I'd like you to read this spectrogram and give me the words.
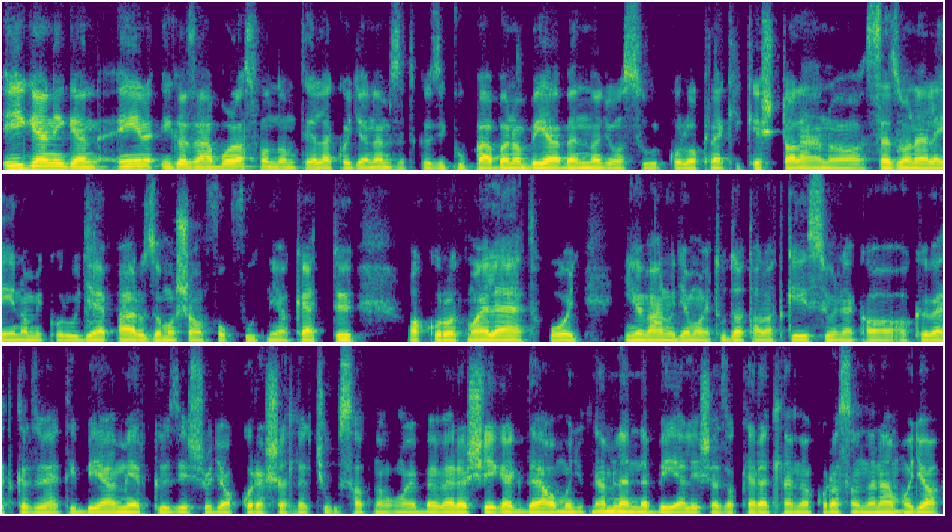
Igen, igen. Én igazából azt mondom tényleg, hogy a nemzetközi kupában, a BL-ben nagyon szurkolok nekik, és talán a szezon elején, amikor ugye párhuzamosan fog futni a kettő, akkor ott majd lehet, hogy nyilván ugye majd tudat alatt készülnek a, a következő heti BL mérkőzés, hogy akkor esetleg csúszhatnak majd bevereségek, de ha mondjuk nem lenne BL és ez a keret lenne, akkor azt mondanám, hogy a,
